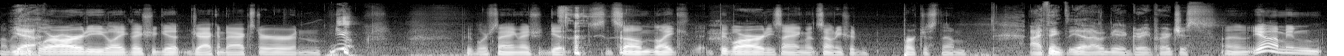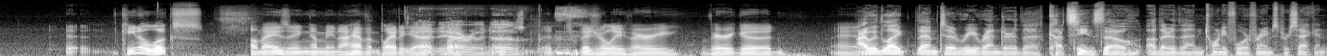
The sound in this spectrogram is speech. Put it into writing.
I mean, Yeah. people are already like they should get Jak and Daxter, and Yeah. people are saying they should get some. Like people are already saying that Sony should purchase them. I think yeah, that would be a great purchase. And yeah, I mean, uh, Kena looks amazing. I mean, I haven't played it yet. yeah, but it really does. it's visually very, very good. And I would like them to re-render the cutscenes though, other than 24 frames per second.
